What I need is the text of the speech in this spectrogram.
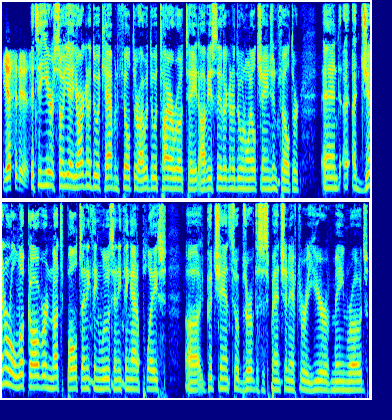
Yes, it is. It's a year, so yeah, you are going to do a cabin filter. I would do a tire rotate. Obviously, they're going to do an oil change and filter, and a, a general look over nuts, bolts, anything loose, anything out of place. Uh, good chance to observe the suspension after a year of main roads,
